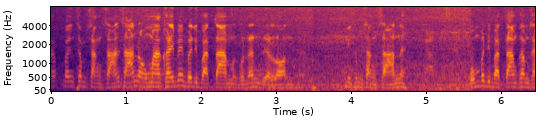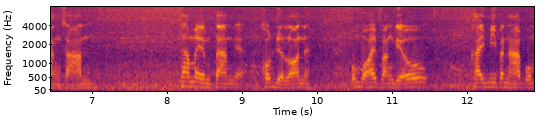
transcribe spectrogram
ครับเป็นคำสั่งศาลศาลออกมาใครไม่ปฏิบัติตามคนนั้นเดือดร้อนนี่คำสั่งศาลนะผมปฏิบัติตามคำสั่งศาลถ้าไม่ทำตามเนี่ยเขาเดือดร้อนนะผมบอกให้ฟังเดี๋ยว ใครมีปัญหาผม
